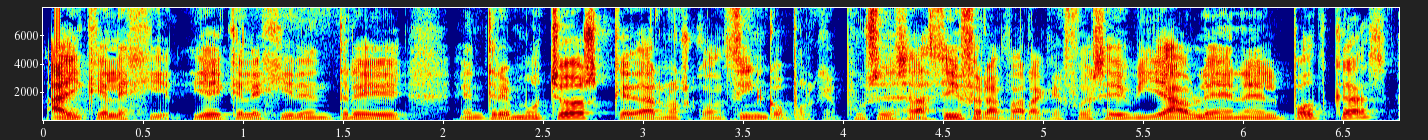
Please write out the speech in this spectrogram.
hay que elegir, y hay que elegir entre, entre muchos, quedarnos con cinco, porque puse esa cifra para que fuese viable en el podcast.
